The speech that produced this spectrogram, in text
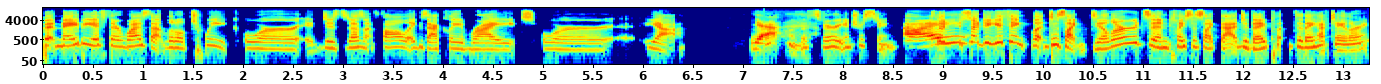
but maybe if there was that little tweak or it just doesn't fall exactly right or yeah yeah. Oh, that's very interesting. I so, so, do you think does like dillard's and places like that do they do they have tailoring?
